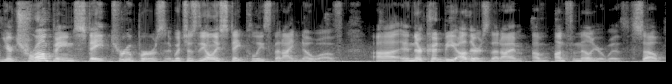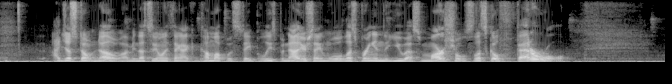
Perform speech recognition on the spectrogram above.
you're trumping state troopers, which is the only state police that I know of. Uh, and there could be others that I'm, unfamiliar with. So I just don't know. I mean, that's the only thing I can come up with state police. But now you're saying, well, let's bring in the U.S. Marshals. Let's go federal.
